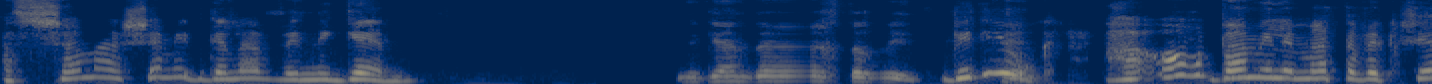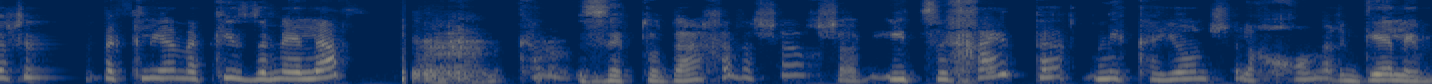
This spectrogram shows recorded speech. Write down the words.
אז שם השם התגלה וניגן. ניגן דרך דוד. בדיוק. האור בא מלמטה, וכשיש את הכלי הנקי זה מאליו. זה תודעה חדשה עכשיו. היא צריכה את הניקיון של החומר גלם.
